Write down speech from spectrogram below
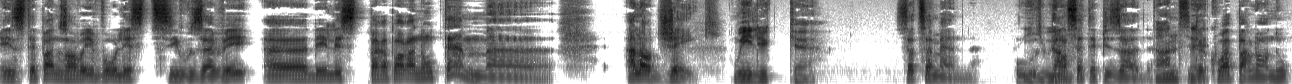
N'hésitez pas à nous envoyer vos listes si vous avez euh, des listes par rapport à nos thèmes. Alors, Jake, oui, Luc, cette semaine, ou Oui, oui. dans cet épisode, dans de quoi parlons-nous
